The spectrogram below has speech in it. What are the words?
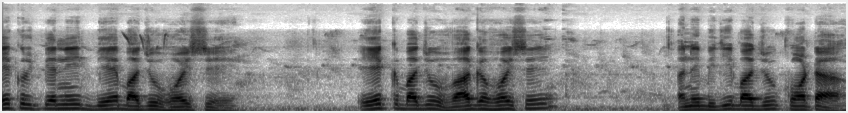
એક રૂપિયાની બે બાજુ હોય છે. એક બાજુ વાઘ હોય છે અને બીજી બાજુ કોંટા.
